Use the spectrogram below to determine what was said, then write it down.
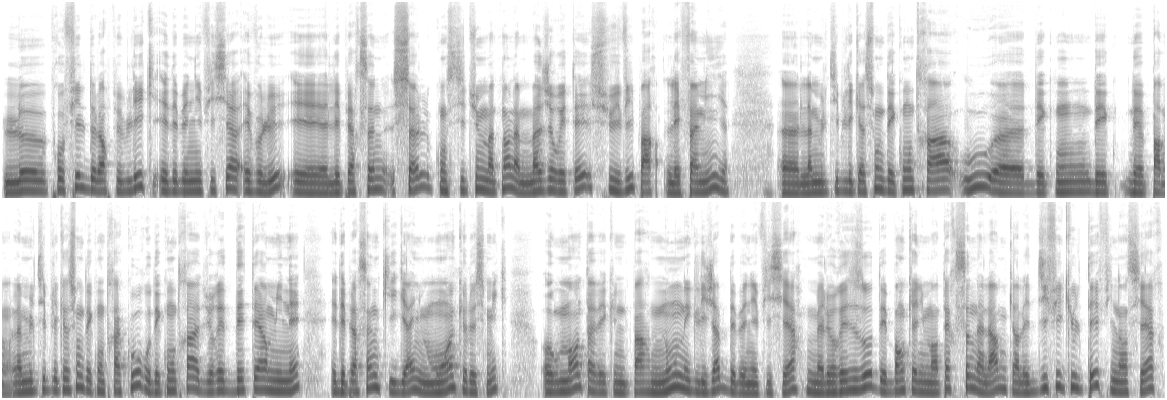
Le profil de leur public et des bénéficiaires évolue et les personnes seules constituent maintenant la majorité, suivies par les familles. Euh, la multiplication des contrats ou euh, des, la multiplication des contrats courts ou des contrats à durée déterminée et des personnes qui gagnent moins que le SMIC augmente avec une part non négligeable des bénéficiaires, mais le réseau des banques alimentaires sonne l'alarme car les difficultés financières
